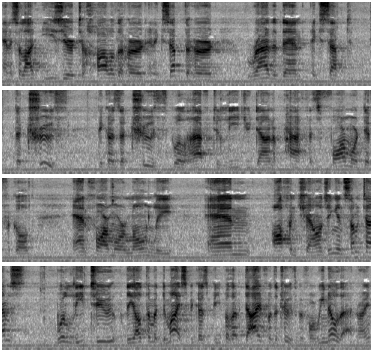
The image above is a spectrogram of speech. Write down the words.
And it's a lot easier to follow the herd and accept the herd rather than accept the truth because the truth will have to lead you down a path that's far more difficult and far more lonely and often challenging and sometimes will lead to the ultimate demise because people have died for the truth before we know that right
